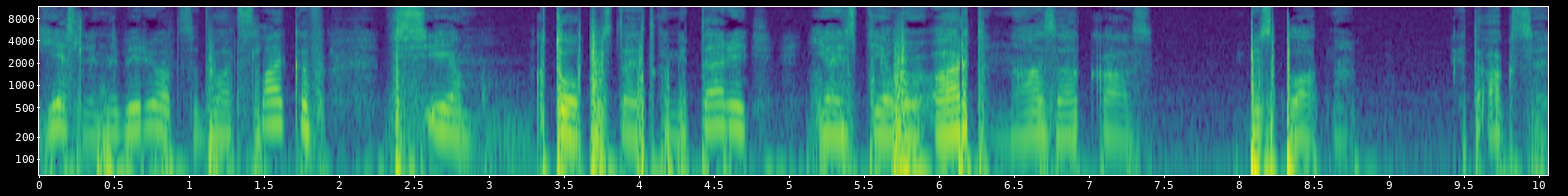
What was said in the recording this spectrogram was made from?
Если наберется 20 лайков, всем, кто поставит комментарий, я сделаю арт на заказ. Бесплатно. Это акция.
